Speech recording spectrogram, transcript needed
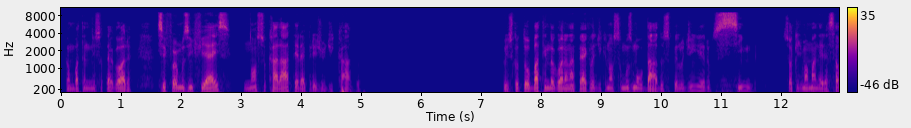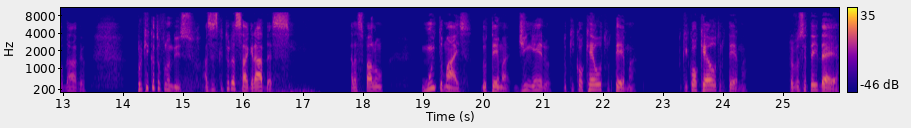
Estamos batendo nisso até agora. Se formos infiéis, nosso caráter é prejudicado. Por isso que eu estou batendo agora na tecla de que nós somos moldados pelo dinheiro. Sim, só que de uma maneira saudável. Por que, que eu estou falando isso? As escrituras sagradas, elas falam muito mais do tema dinheiro do que qualquer outro tema. Do que qualquer outro tema. Para você ter ideia,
